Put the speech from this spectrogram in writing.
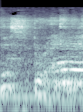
This spring,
